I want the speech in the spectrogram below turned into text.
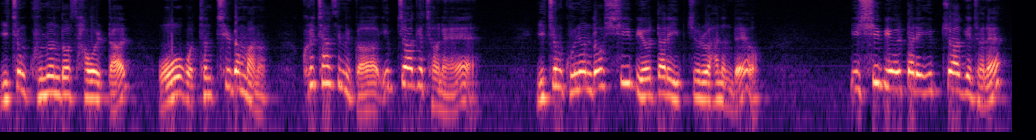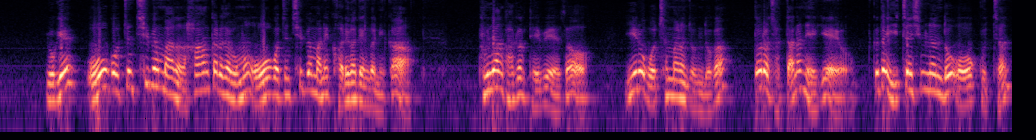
2009년도 4월달 5억 5천 7백만 원. 그렇지 않습니까? 입주하기 전에 2009년도 12월 달에 입주를 하는데요. 이 12월 달에 입주하기 전에 요게 5억 5천 7백만 원, 하한가로 잡으면 5억 5천 7백만 원이 거래가 된 거니까 분양 가격 대비해서 1억 5천만 원 정도가 떨어졌다는 얘기예요. 그 다음에 2010년도 5억 9천,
